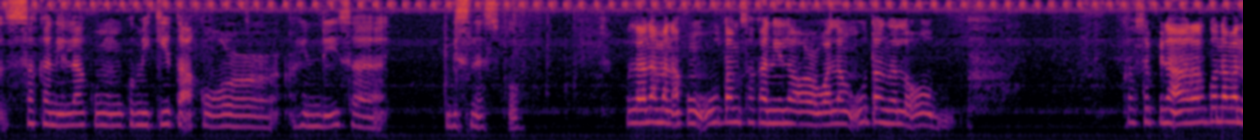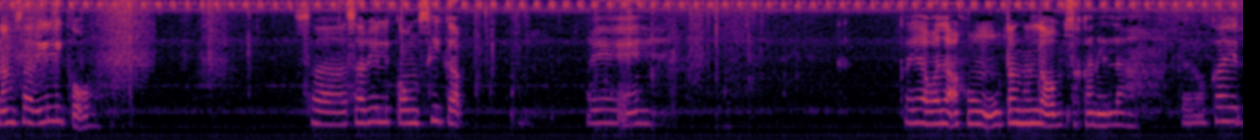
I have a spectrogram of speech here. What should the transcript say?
sa kanila kung kumikita ako or hindi sa business ko wala naman akong utang sa kanila or walang utang na loob. Kasi pinaaral ko naman ang sarili ko. Sa sarili kong sikap. Eh, kaya wala akong utang na loob sa kanila. Pero kahit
